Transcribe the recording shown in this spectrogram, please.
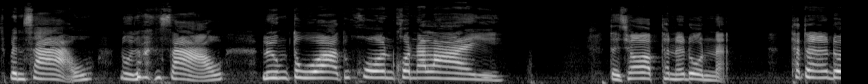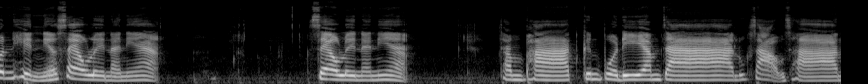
จะเป็นสาว หนูจะเป็นสาว ลืมตัวทุกคนคนอะไร แต่ชอบธนดลน่ะ ถ้าธนดลเห็นเนี้ยแซวเลยนะเนี่ยแซวเลยนะเนี่ยทำพาร์ทขึ้นโพเดียมจ้า ลูกสาวฉัน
